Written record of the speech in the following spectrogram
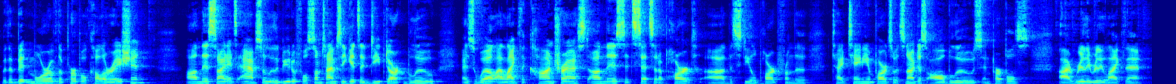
with a bit more of the purple coloration. On this side, it's absolutely beautiful. Sometimes he gets a deep dark blue as well. I like the contrast on this. It sets it apart, uh, the steel part from the titanium part. So it's not just all blues and purples. I really, really like that.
